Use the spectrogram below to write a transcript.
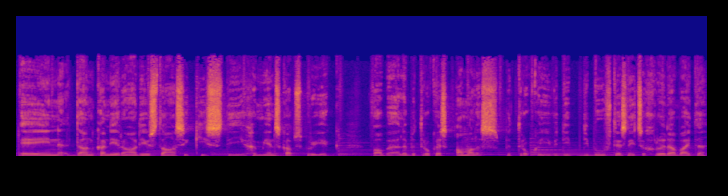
En dan kan die radiostasie kies die gemeenskapsprojek waarby hulle betrokke is. Almal is betrokke. Jy weet die die behoefte is net so groot daar buite.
